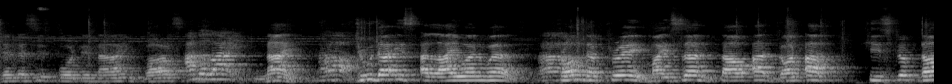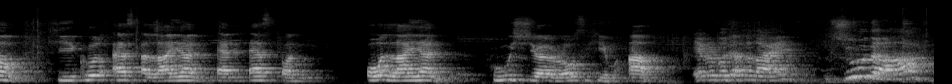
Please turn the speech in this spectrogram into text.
Genesis 49 verse Underline. 9. Ah. Judah is a lion well. Ah. From the prey, my son, thou art gone up. He stooped down. He could as a lion and as an old lion. Who shall rouse him up? Everybody underline. Judah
